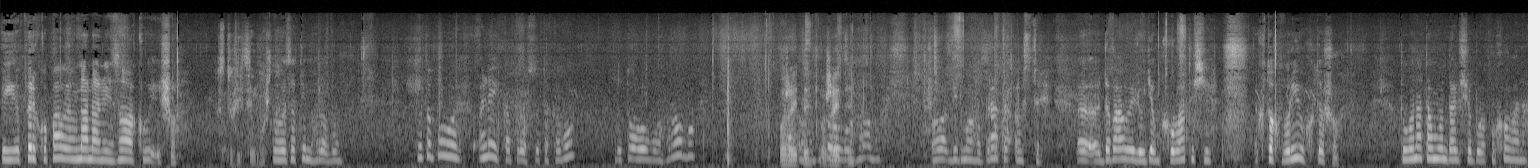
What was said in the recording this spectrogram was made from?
І перекопали вона на не знала коли і що. Студіться можна. О, за тим гробом. Тут була алейка просто така, во, до того гробу. Вважайте, вважайте. О, від мого брата Австрії. Е, Давали людям ховатися, хто хворів, хто що. То вона там вон далі була похована.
